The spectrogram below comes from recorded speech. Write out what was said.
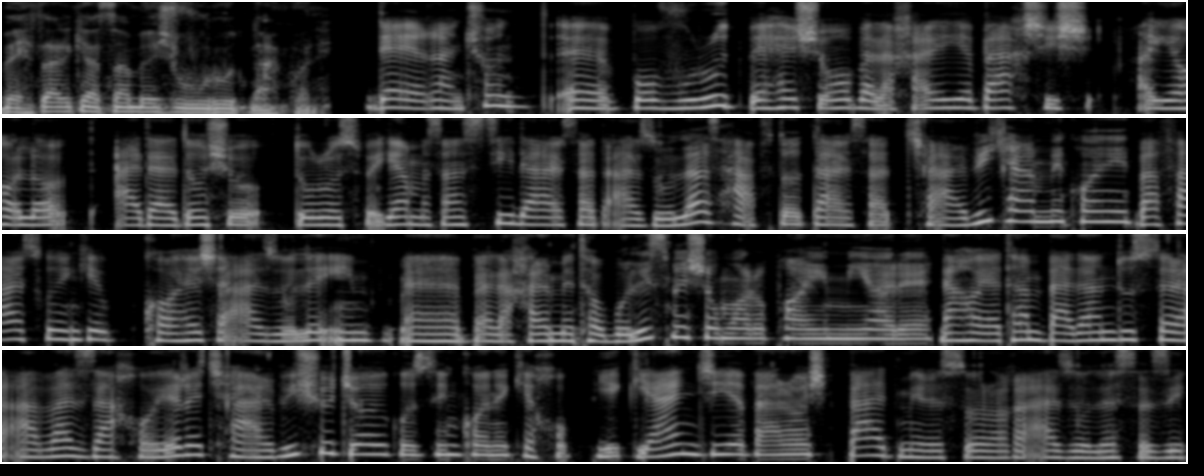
بهتره که اصلا بهش ورود نکنین. دقیقا چون با ورود بهش شما بالاخره یه بخشیش اگه حالا عدداشو درست بگم مثلا سی درصد ازوله از 70 درصد چربی کم می‌کنید و فرض کنید که کاهش ازوله این بالاخره متابولیسم شما رو پایین میاره. نهایتا بدن دوست داره اول ذخایر چربیشو جایگزین کنه که خب یه گنجیه براش بعد میره سراغ ازوله سازی.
